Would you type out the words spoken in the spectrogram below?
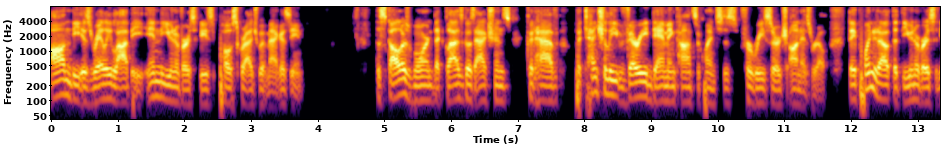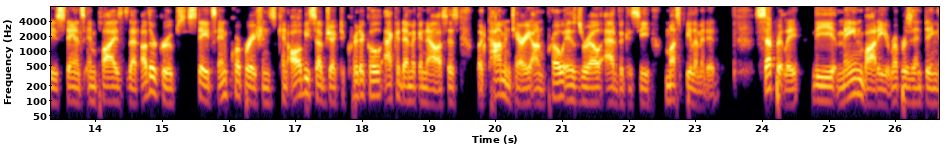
on the Israeli lobby in the university's postgraduate magazine the scholars warned that Glasgow's actions could have potentially very damning consequences for research on Israel. They pointed out that the university's stance implies that other groups, states, and corporations can all be subject to critical academic analysis, but commentary on pro Israel advocacy must be limited. Separately, the main body representing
